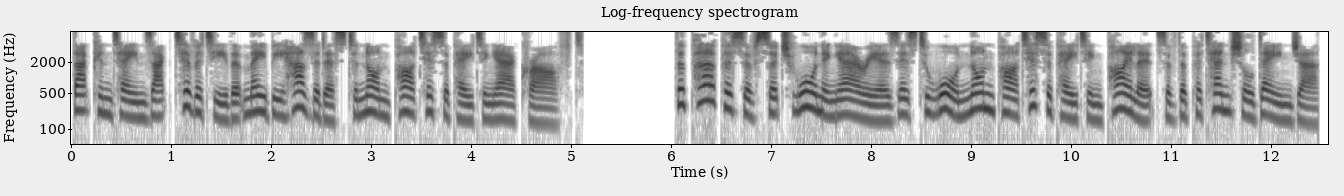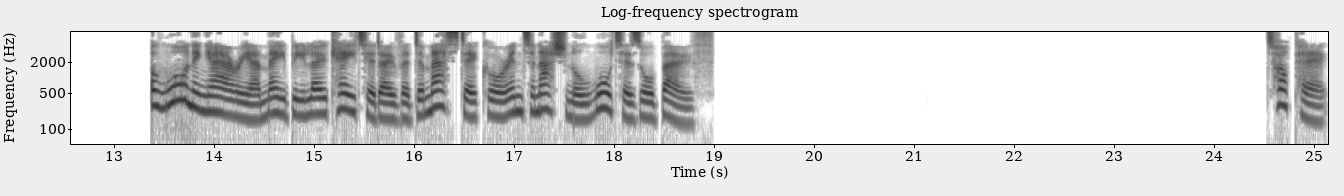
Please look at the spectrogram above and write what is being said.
that contains activity that may be hazardous to non-participating aircraft. The purpose of such warning areas is to warn non-participating pilots of the potential danger. A warning area may be located over domestic or international waters or both. Topic:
